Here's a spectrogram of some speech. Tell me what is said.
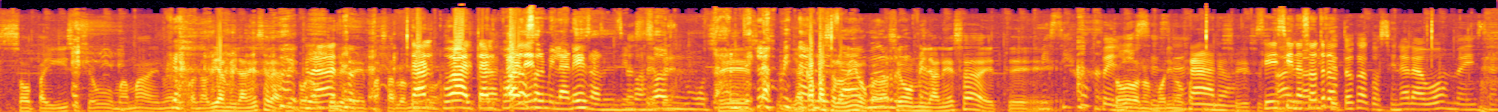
sopa y guiso, y yo, uh, mamá, de nuevo. Cuando había milanesa era así, con claro. debe pasar lo mismo. Tal cual, tal cual. No son milanesas encima, son mutantes las milanesas. Y acá pasa lo mismo, cuando hacemos milanesa, este, Mis hijos felices, todos nos morimos. Claro. Sí, sí, sí, nosotros... te toca cocinar a vos, me dicen.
